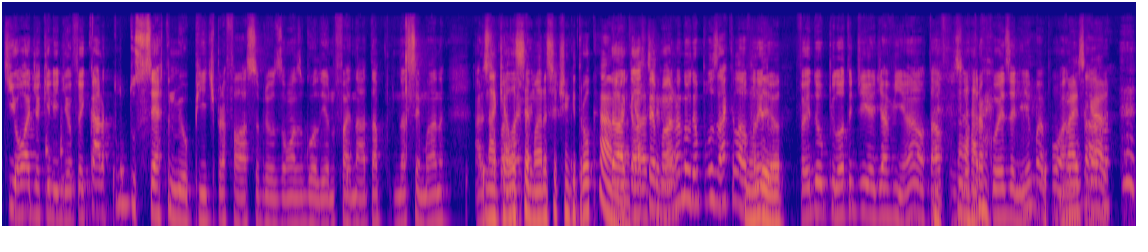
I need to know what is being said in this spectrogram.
que ódio aquele dia. Eu falei, cara, tudo certo no meu pitch pra falar sobre os 11 goleiros, não faz nada, tá na semana. Alisson Naquela lá e semana você tinha que trocar, Não, mano. aquela Aquela semana, semana- não deu pra usar aquela. Eu Não falei deu. do, foi do piloto de, de avião e tal, fiz outra coisa ali, mas, porra, Mas, não dava. cara,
